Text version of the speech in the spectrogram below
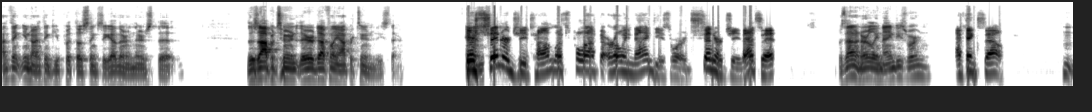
I think you know. I think you put those things together, and there's the there's opportunity. There are definitely opportunities there. There's And synergy, Tom. Let's pull out the early '90s word, synergy. That's it. was that an early '90s word? I think so. Hmm.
